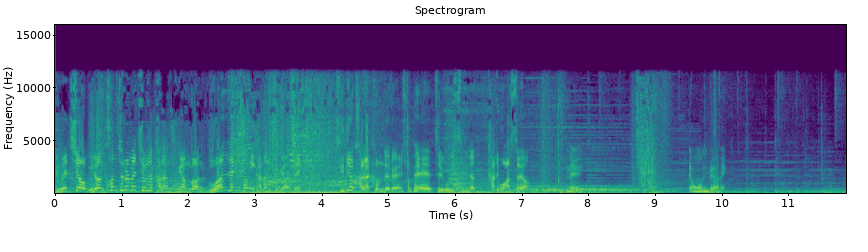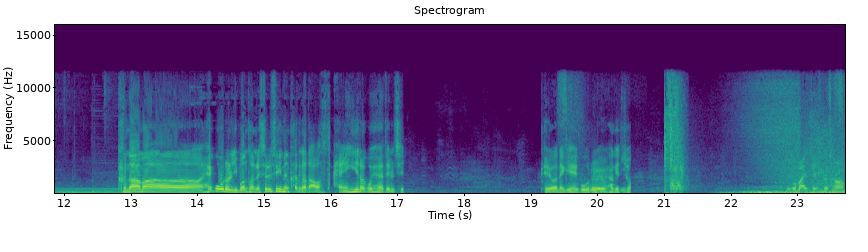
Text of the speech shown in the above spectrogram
이 매치업 이런 컨트롤 매치업에서 가장 중요한 건 무한 생성이 가장 중요한데 드디어 갈라크론드를 선패 들고 있습니다. 가지고 왔어요. 네. 영혼 변액. 그나마 해골을 이번 턴에 쓸 수 있는 카드가 나와서 다행이라고 해야 될지. 배연에게 해골을 하겠죠? 말씀드린 것처럼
